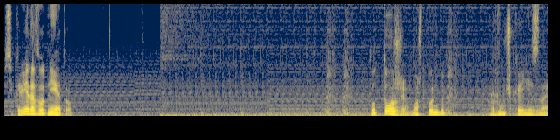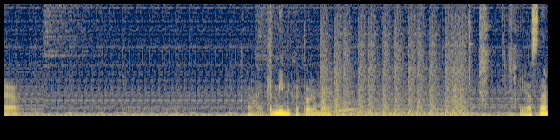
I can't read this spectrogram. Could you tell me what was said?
Секрета тут нету. Тут тоже. Может, какой-нибудь ручка, я не знаю. А, это мины, которые мы... Ясно.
